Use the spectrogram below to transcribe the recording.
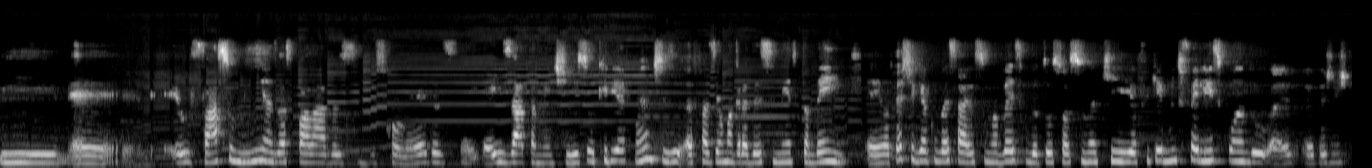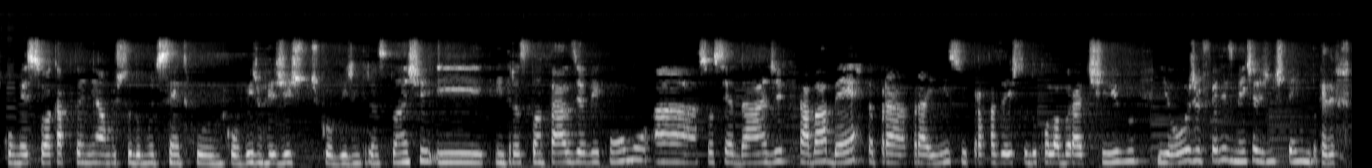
E é, eu faço minhas as palavras dos colegas, é, é, exatamente isso. Eu queria, antes, é, fazer um agradecimento também. É, eu até cheguei a conversar isso uma vez com o doutor Suassuna, que eu fiquei muito feliz quando é, a gente começou a capitanear um estudo multicêntrico em Covid, um registro de Covid em transplante e em transplantados, e eu vi como a sociedade estava aberta para isso e para fazer estudo colaborativo. E hoje, felizmente, a gente tem, quer dizer,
